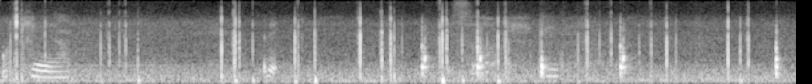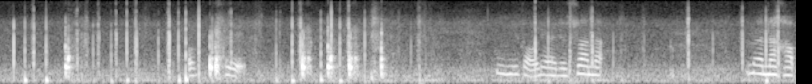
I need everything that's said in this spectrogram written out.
โอเคครับนี่โอ เค EP สองเนี่ยจจะสั้นนะนั่นนะครับ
